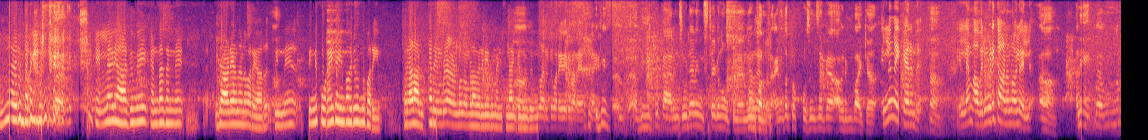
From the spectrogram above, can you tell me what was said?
എല്ലാവരും പറയാറുണ്ട്? എല്ലാവരും ആദ്യമേ കണ്ടാൽ തന്നെ ജാടയാന്നാണ് പറയാറ്. പിന്നെ പിന്നെ കുറെ കഴിയുമ്പോൾ അവരും ഒന്ന് പറയും. ഒരാൾ അടുത്തറിയുമ്പോഴാണല്ലോ നമ്മൾ അവരുടെ ഇത് മനസ്സിലാക്കുന്നത്. പറഞ്ഞിട്ട് കുറെ പേര് വീട്ടിലെ പാരന്റ്സ് കൂടെയാണ് ഇൻസ്റ്റ ഒക്കെ നോക്കുന്നതെന്ന് പറഞ്ഞല്ലോ? അതിനകത്തെ പ്രപ്പോസൽസ് ഒക്കെ അവരും വായിക്കാ? എല്ലാം വായിക്കാറുണ്ട്. എല്ലാം അവരും കൂടി കാണണമല്ലോ എല്ലാം അത് ഈ, ഉം,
